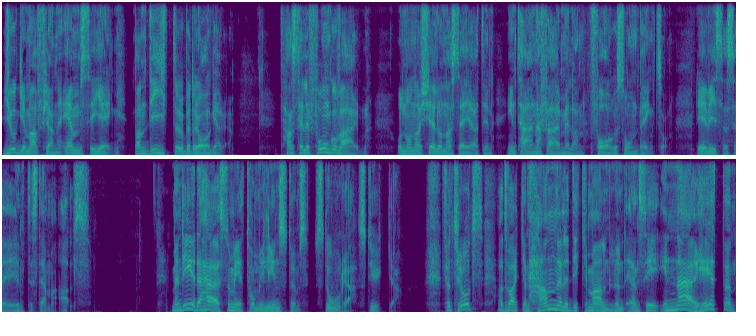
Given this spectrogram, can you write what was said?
Juggemaffian, mc-gäng, banditer och bedragare. Hans telefon går varm och någon av källorna säger att det är en intern affär mellan far och son Bengtsson. Det visar sig inte stämma alls. Men det är det här som är Tommy Lindströms stora styrka. För trots att varken han eller Dicke Malmlund ens är i närheten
